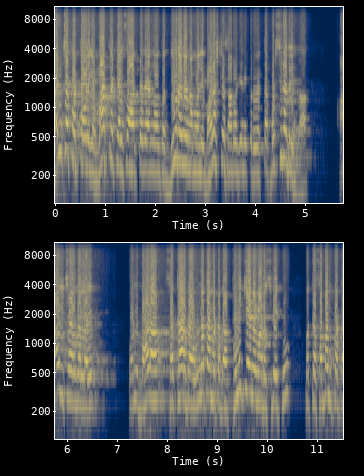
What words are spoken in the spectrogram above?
ಲಂಚ ಕೊಟ್ಟವರಿಗೆ ಮಾತ್ರ ಕೆಲಸ ಆಗ್ತದೆ ಅನ್ನುವಂಥ ದೂರನ್ನ ನಮ್ಮಲ್ಲಿ ಬಹಳಷ್ಟು ಸಾರ್ವಜನಿಕರು ವ್ಯಕ್ತಪಡಿಸಿರೋದ್ರಿಂದ ಆ ವಿಚಾರದಲ್ಲಿ ಒಂದು ಬಹಳ ಸರ್ಕಾರದ ಉನ್ನತ ಮಟ್ಟದ ತನಿಖೆಯನ್ನು ಮಾಡಿಸಬೇಕು ಮತ್ತೆ ಸಂಬಂಧಪಟ್ಟ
